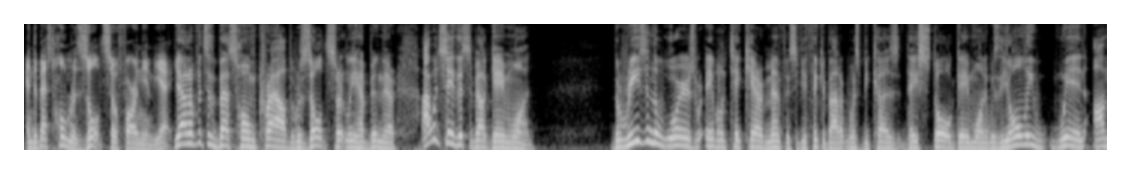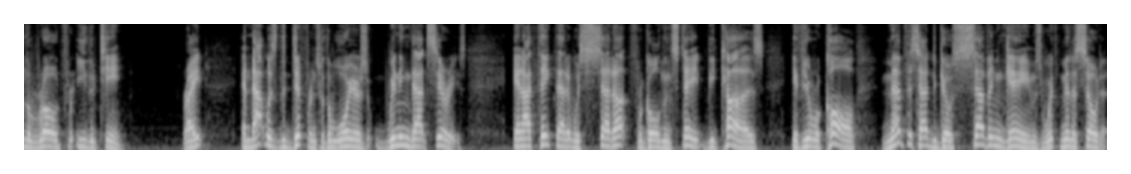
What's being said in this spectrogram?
and the best home results so far in the NBA. Yeah, I don't know if it's the best home crowd. The results certainly have been there. I would say this about game one. The reason the Warriors were able to take care of Memphis, if you think about it, was because they stole game one. It was the only win on the road for either team, right? And that was the difference with the Warriors winning that series. And I think that it was set up for Golden State because, if you'll recall, Memphis had to go seven games with Minnesota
